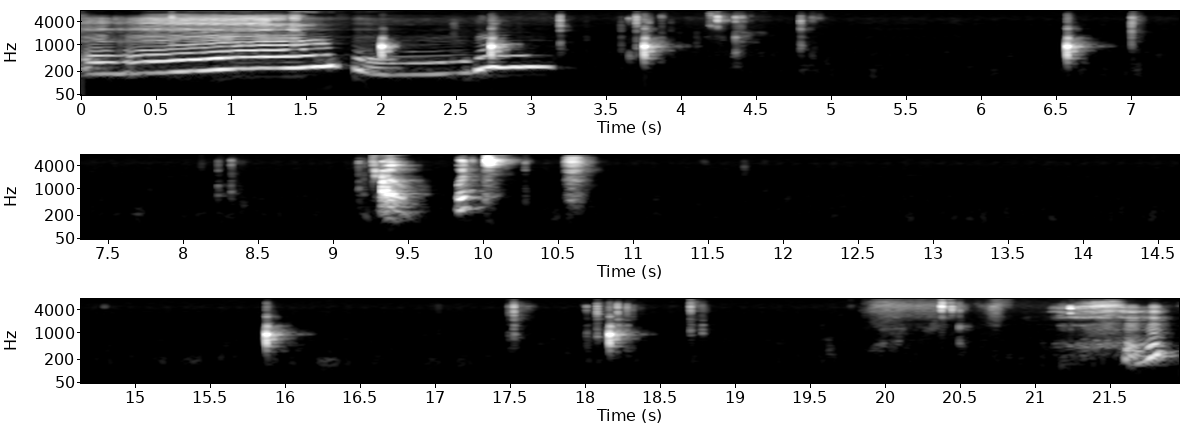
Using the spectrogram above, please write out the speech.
Mhm. Mhm. Oh, what? Mhm.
